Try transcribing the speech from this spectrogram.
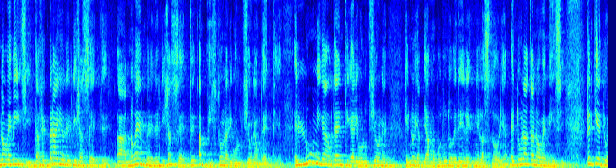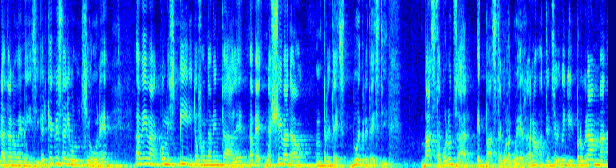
nove mesi, da febbraio del 17 a novembre del 17, ha visto una rivoluzione autentica. È l'unica autentica rivoluzione che noi abbiamo potuto vedere nella storia. È durata nove mesi. Perché è durata nove mesi? Perché questa rivoluzione aveva come spirito fondamentale, vabbè, nasceva da pretesto, due pretesti basta con lo zar e basta con la guerra. No? Attenzione, quindi il programma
